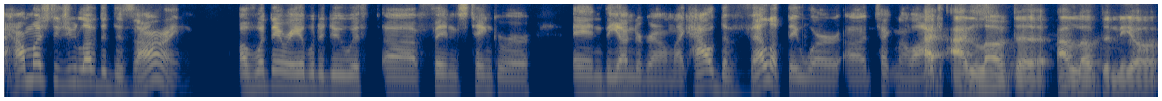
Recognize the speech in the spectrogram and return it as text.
How much did you love the design of what they were able to do with uh Finn's Tinkerer and the underground, like how developed they were uh technologically. I, I love the I love the neo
